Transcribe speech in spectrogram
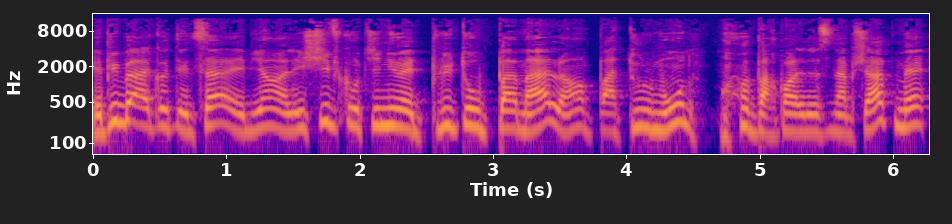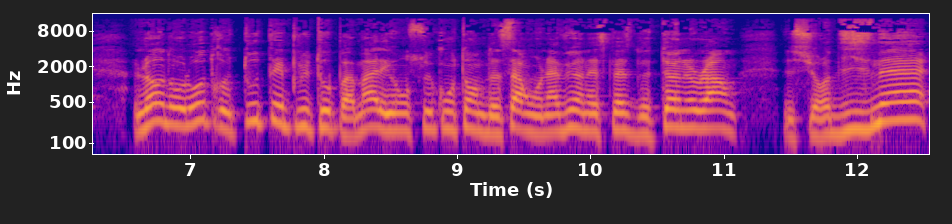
Et puis bah à côté de ça, eh bien les chiffres continuent à être plutôt pas mal, hein, pas tout le monde, pas reparler de Snapchat, mais l'un dans l'autre, tout est plutôt pas mal et on se contente de ça. On a vu un espèce de turnaround sur Disney,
